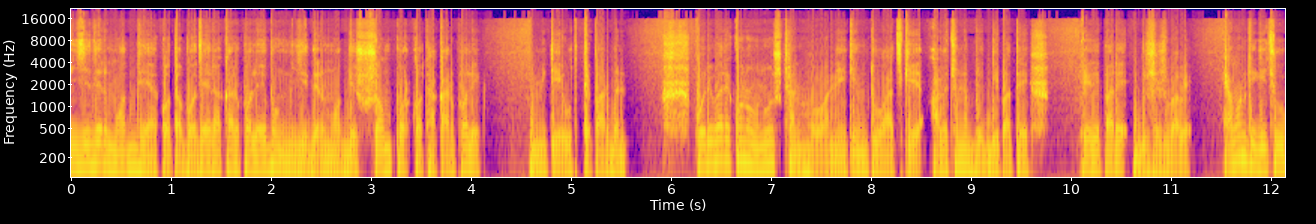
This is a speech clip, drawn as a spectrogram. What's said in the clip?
নিজেদের মধ্যে একতা বজায় রাখার ফলে এবং নিজেদের মধ্যে সুসম্পর্ক থাকার ফলে মিটিয়ে উঠতে পারবেন। পরিবারে কোনো অনুষ্ঠান হওয়া নিয়ে কিন্তু আজকে আলোচনা বৃদ্ধি পাতে পেতে পারে বিশেষভাবে। এমনকি কিছু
